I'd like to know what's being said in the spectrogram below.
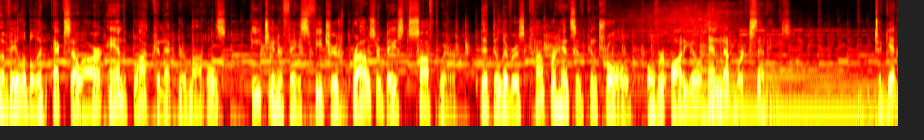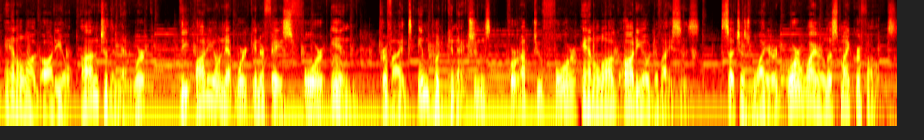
Available in XLR and block connector models, each interface features browser-based software that delivers comprehensive control over audio and network settings. To get analog audio onto the network, the Audio Network Interface 4-in provides input connections for up to four analog audio devices, such as wired or wireless microphones.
